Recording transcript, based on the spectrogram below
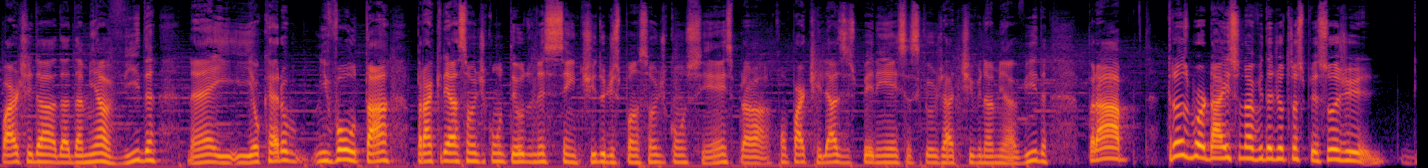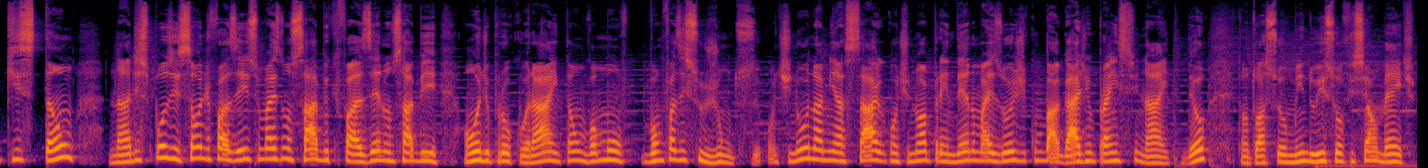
parte da, da, da minha vida, né? E, e, eu quero me voltar para a criação de conteúdo nesse sentido de expansão de consciência, para compartilhar as experiências que eu já tive na minha vida, para transbordar isso na vida de outras pessoas, de, que estão na disposição de fazer isso, mas não sabe o que fazer, não sabe onde procurar. Então vamos, vamos fazer isso juntos. Eu continuo na minha saga, continuo aprendendo, mas hoje com bagagem para ensinar, entendeu? Então estou assumindo isso oficialmente.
